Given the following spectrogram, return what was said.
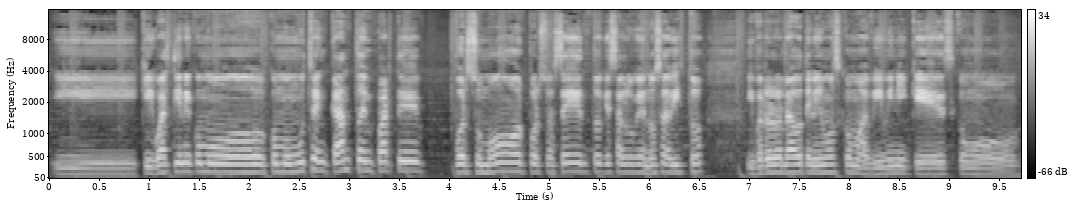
y que igual tiene como, como mucho encanto en parte por su humor, por su acento, que es algo que no se ha visto. Y por otro lado tenemos como a Bimini que es como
